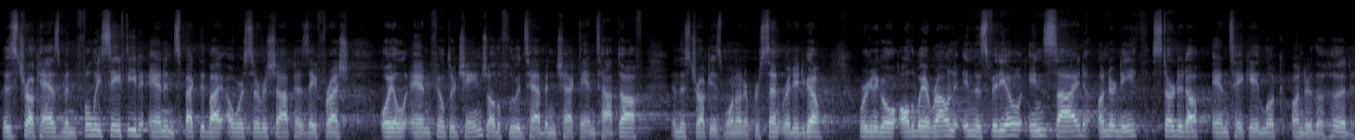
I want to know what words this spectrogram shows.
This truck has been fully safetied and inspected by our service shop, has a fresh oil and filter change. All the fluids have been checked and topped off, and this truck is 100% ready to go. We're gonna go all the way around in this video, inside, underneath, start it up, and take a look under the hood.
